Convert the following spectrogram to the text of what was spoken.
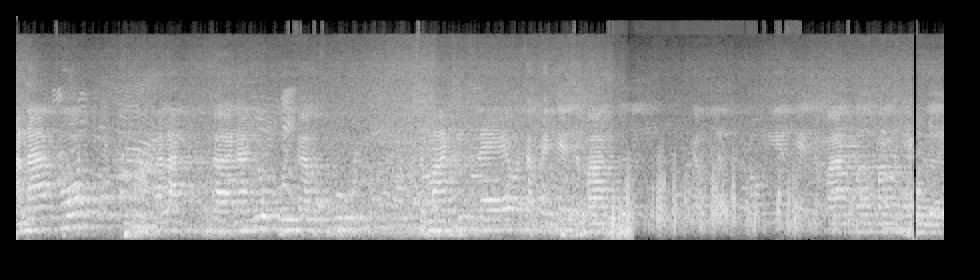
อนาคตประหลัดอนายกคุยกับผู้สมาชิกแล้วจะเป็นเทศบาล บางเมืองบางแห่งเลย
